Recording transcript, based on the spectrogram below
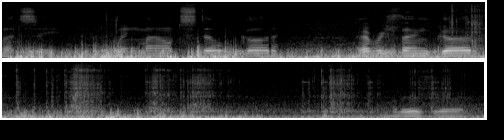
Let's see, wing mount still good. Everything good. What is that?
